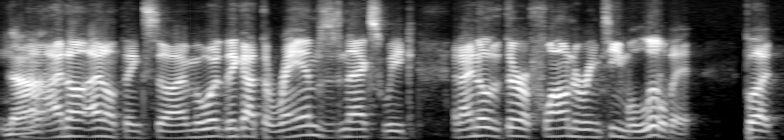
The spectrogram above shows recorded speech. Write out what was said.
Nah, I don't. I don't think so. I mean, what, they got the Rams next week, and I know that they're a floundering team a little bit, but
